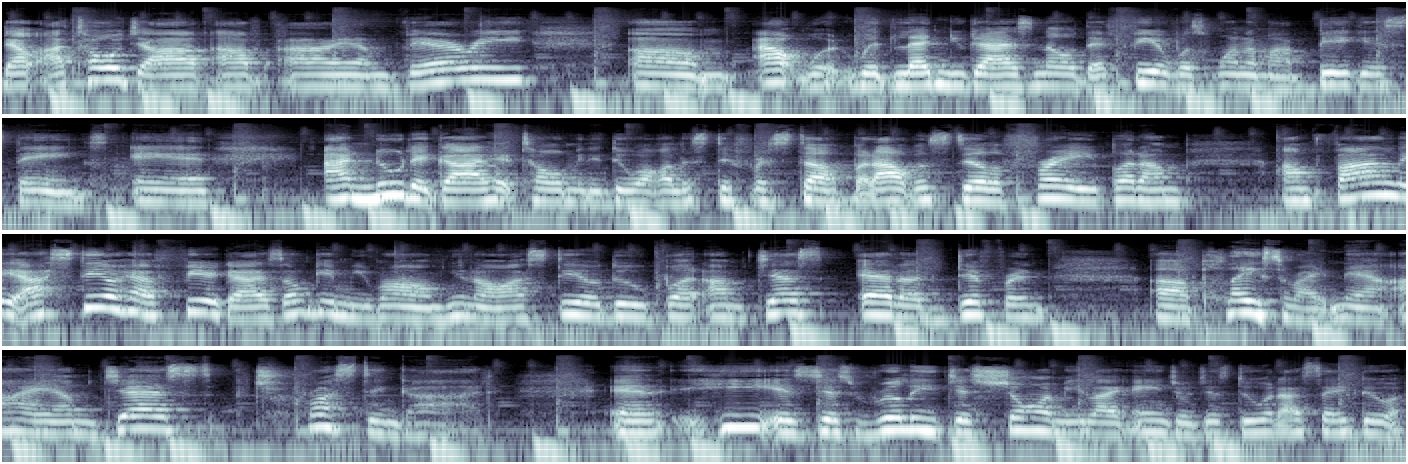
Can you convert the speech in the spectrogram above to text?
Now, I told y'all I've, I am very um, outward with letting you guys know that fear was one of my biggest things. And I knew that God had told me to do all this different stuff, but I was still afraid. But I'm I'm finally, I still have fear, guys. Don't get me wrong. You know, I still do, but I'm just at a different uh, place right now. I am just trusting God. And he is just really just showing me, like, Angel, just do what I say, do it.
